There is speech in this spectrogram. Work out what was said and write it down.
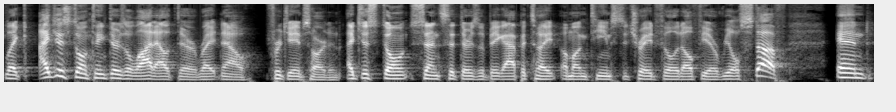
like I just don't think there's a lot out there right now for James Harden. I just don't sense that there's a big appetite among teams to trade Philadelphia real stuff. And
